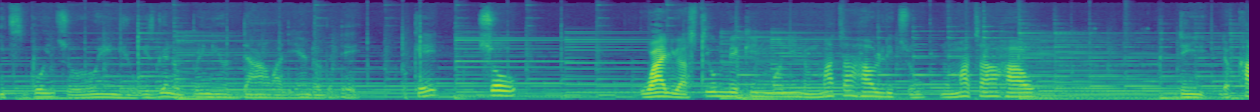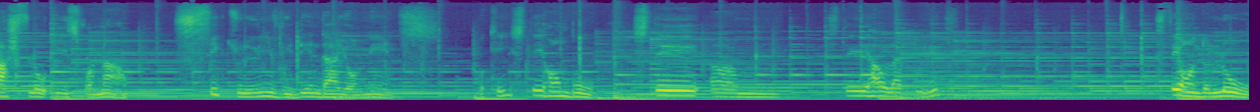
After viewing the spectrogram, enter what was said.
it's going to ruin you. It's going to bring you down at the end of the day. Okay? So while you are still making money, no matter how little, no matter how the the cash flow is for now, seek to live within that your means. Okay, stay humble, stay um, stay how like put it, stay on the low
